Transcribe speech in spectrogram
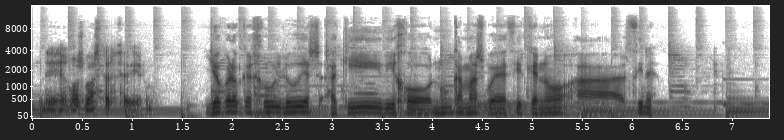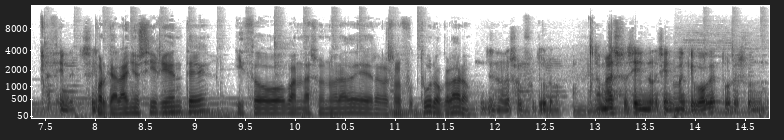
de Ghostbusters cedieron. Yo creo que Huey Lewis aquí dijo nunca más voy a decir que no al cine. Cine, sí. Porque al año siguiente hizo banda sonora de Regreso al Futuro, claro. De es el futuro. Además, si no, si no me equivoco, tú eres un.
